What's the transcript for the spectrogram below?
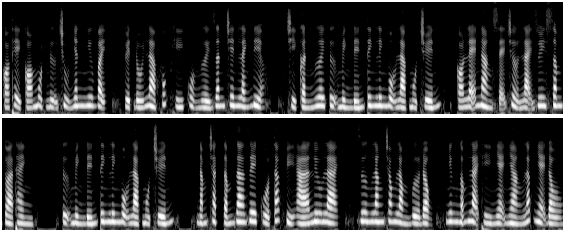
Có thể có một nữ chủ nhân như vậy, tuyệt đối là phúc khí của người dân trên lãnh địa. Chỉ cần ngươi tự mình đến tinh linh bộ lạc một chuyến, có lẽ nàng sẽ trở lại duy xâm tòa thành. Tự mình đến tinh linh bộ lạc một chuyến. Nắm chặt tấm da dê của tác phỉ Á lưu lại. Dương Lăng trong lòng vừa động. Nhưng ngẫm lại thì nhẹ nhàng lắc nhẹ đầu.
